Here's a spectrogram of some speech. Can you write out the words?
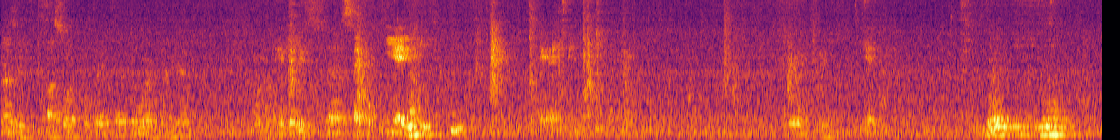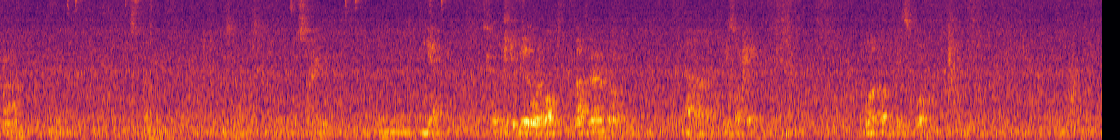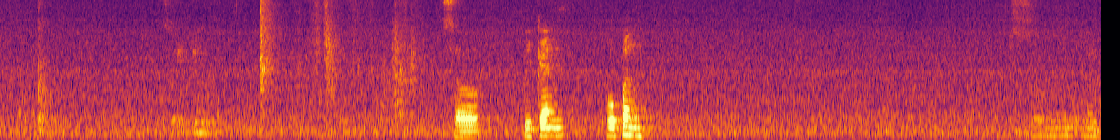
Does password protected, the Wi-Fi here? Okay, there is uh, set. EIP. AMP? EIP. Uh-huh. The sign. Yeah. So it will work. Other or? Uh, it's okay. Both of this work. So it will So we can open. So like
